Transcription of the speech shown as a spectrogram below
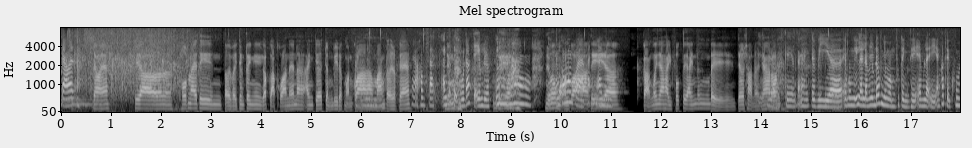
Chào anh. Chào em. Thì à, hôm nay thì tới với chương trình gấp gáp quá nên là anh chưa chuẩn bị được món quà mang tới được cho em. Dạ, không sao. Anh Nhưng có thể bù đắp cho em được. nhưng mà nhưng mà có món quà quà thì anh. à, cả ngôi nhà hạnh phúc thì anh để chờ sẵn ở nhà Dạ, rồi ok em tặng anh tại vì ờ, em không nghĩ là làm giám đốc nhưng mà vô tình thì em lại anh có thể khui.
